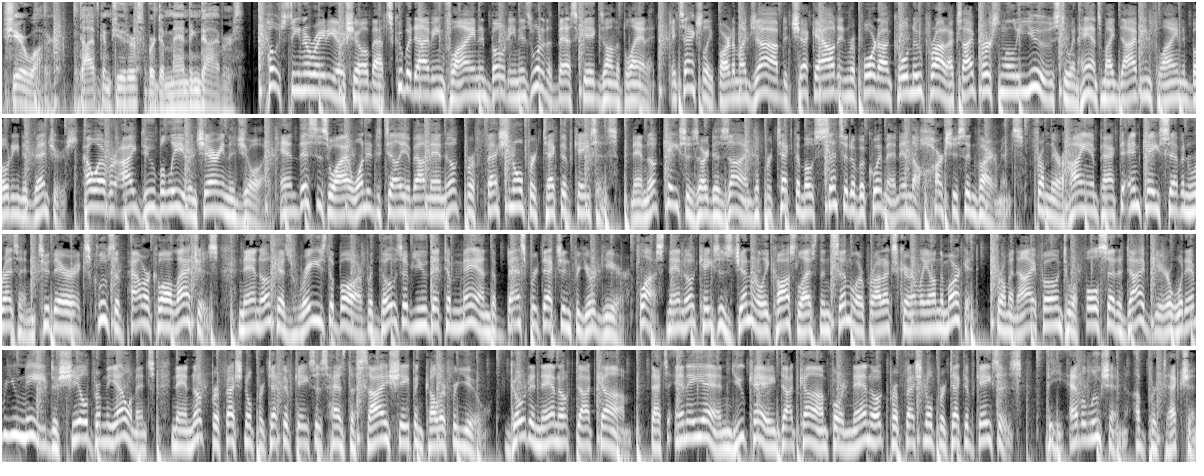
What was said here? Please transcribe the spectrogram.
Shearwater, dive computers for demanding divers. Hosting a radio show about scuba diving, flying, and boating is one of the best gigs on the planet. It's actually part of my job to check out and report on cool new products I personally use to enhance my diving, flying, and boating adventures. However, I do believe in sharing the joy, and this is why I wanted to tell you about Nanuk Professional Protective Cases. Nanuk cases are designed to protect the most sensitive equipment in the harshest environments. From their high impact NK7 resin to their exclusive Power Claw latches, Nanuk has raised the bar for those of you that demand the best protection for your gear. Plus, Nanuk cases generally cost less than similar products currently on the market. From an iPhone to a full set of dive gear, whatever you need to shield from the elements, Nanuk Professional Protective Cases has the size, shape, and color for you. Go to nanuk.com. That's N A N U K.com for Nanuk Professional Protective Cases. The evolution of protection.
